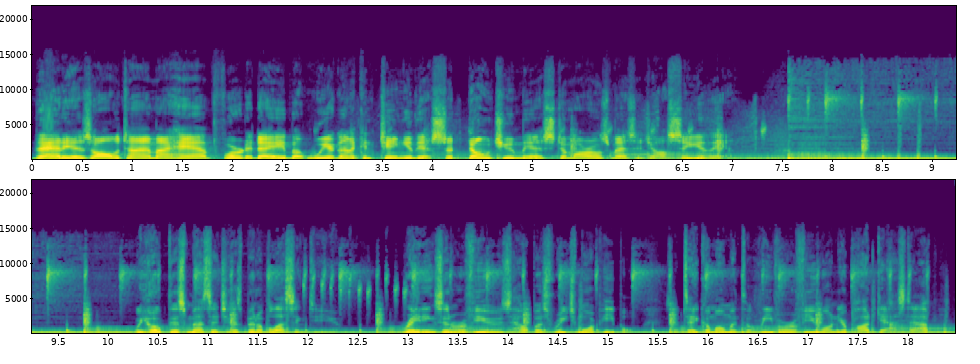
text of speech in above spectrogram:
that is all the time I have for today, but we're going to continue this, so don't you miss tomorrow's message. I'll see you then. We hope this message has been a blessing to you. Ratings and reviews help us reach more people, so take a moment to leave a review on your podcast app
